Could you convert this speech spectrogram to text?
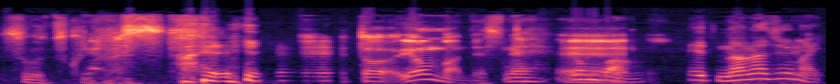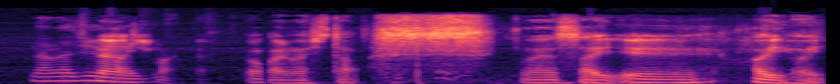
すぐ作ります。はい。えーと、4番ですね。4番。えっ、と、70枚。70えー枚。わかりました。ごめんなさい。えー、はいはい。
